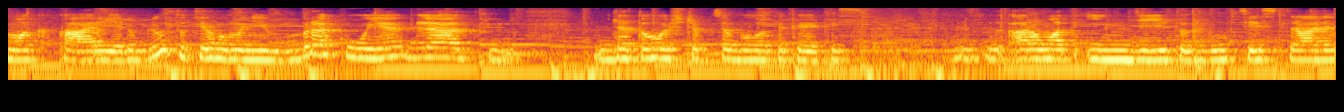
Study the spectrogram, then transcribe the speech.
смак карі я люблю. Тут його мені бракує для, для того, щоб це було таке якийсь аромат Індії тут був в цій страві.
